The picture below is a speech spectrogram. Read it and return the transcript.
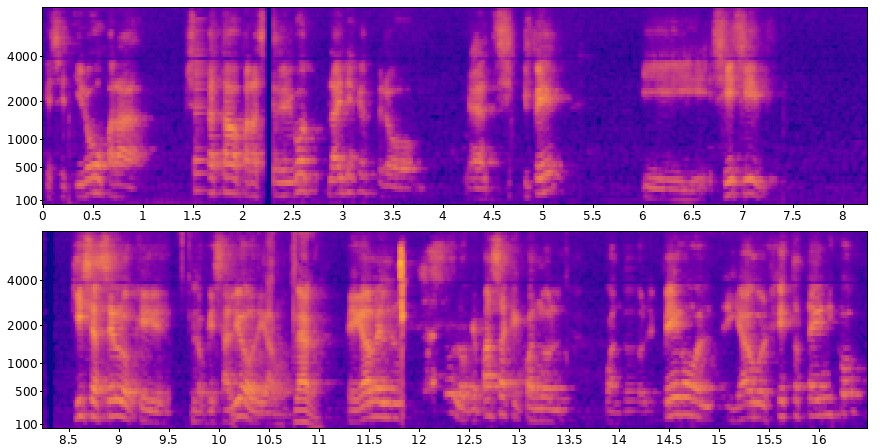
que, se tiró para, ya estaba para hacer el gol Lineker, pero me anticipé y sí, sí, quise hacer lo que, lo que salió, digamos. Claro. Pegarle el lo que pasa es que cuando, cuando le pego y hago el gesto técnico,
